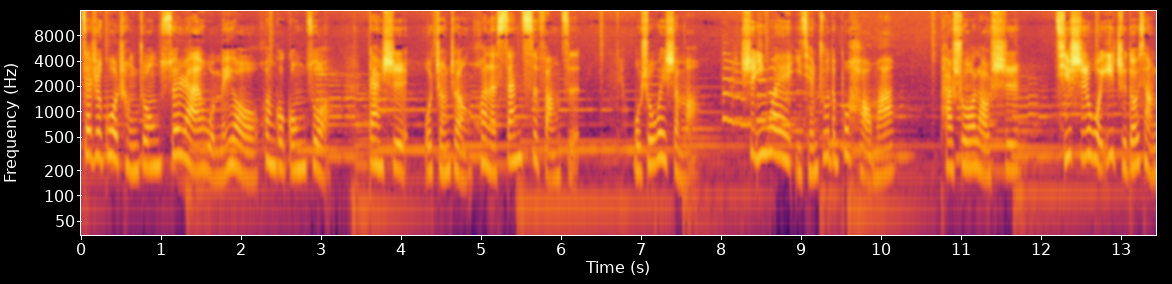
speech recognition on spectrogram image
在这过程中，虽然我没有换过工作，但是我整整换了三次房子。”我说：“为什么？”是因为以前住的不好吗？他说：“老师，其实我一直都想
